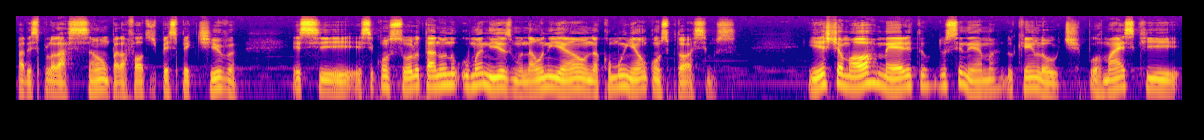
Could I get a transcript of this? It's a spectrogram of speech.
para a exploração, para a falta de perspectiva, esse, esse consolo está no humanismo, na união, na comunhão com os próximos. E este é o maior mérito do cinema do Ken Loach. Por mais que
